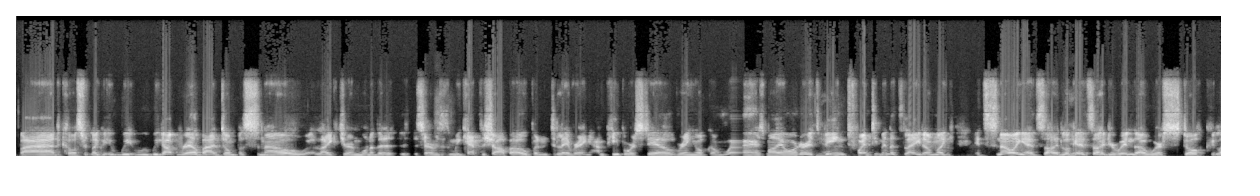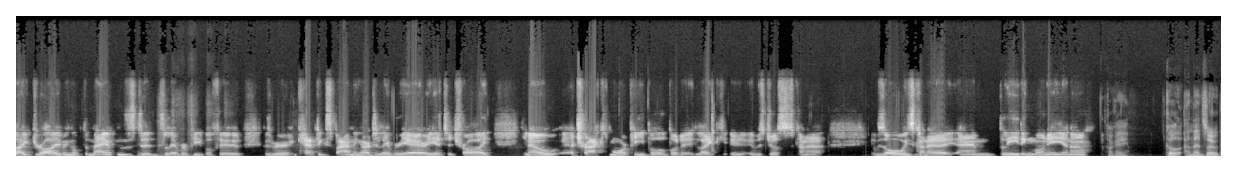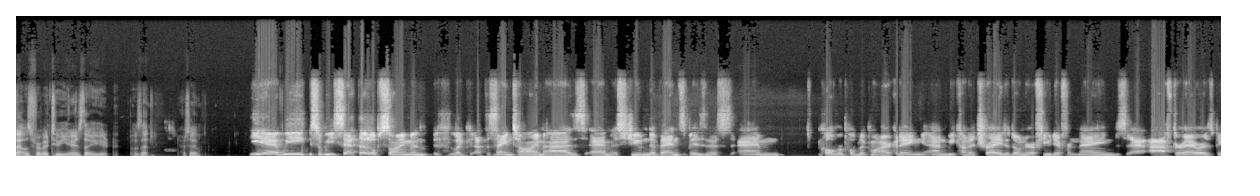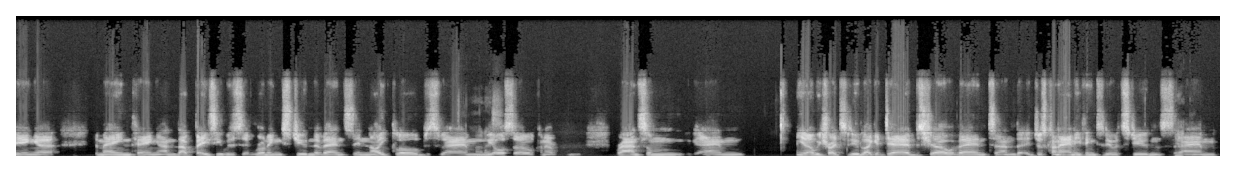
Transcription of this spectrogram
bad customer. Like we, we got real bad dump of snow like during one of the services, and we kept the shop open delivering, and people were still ringing up going, "Where's my order? It's yeah. been twenty minutes late." I'm like, "It's snowing outside. Look yeah. outside your window. We're stuck like driving up the mountains to yeah. deliver people food because we kept expanding our delivery area to try, you know, attract more people, but it, like it, it was just kind of." It was always kind of um, bleeding money, you know. Okay. Cool. And then so that was for about two years, though. Was it or so? Yeah, we so we set that up, Simon, like at the same time as um, a student events business um, called Republic Marketing, and we kind of traded under a few different names. Uh, after hours being uh, the main thing, and that basically was running student events in nightclubs. Um, oh, nice. We also kind of ran some um, you know, we tried to do like a Debs show event and just kind of anything to do with students. Yeah. Um,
